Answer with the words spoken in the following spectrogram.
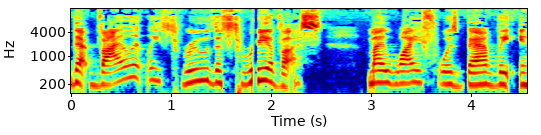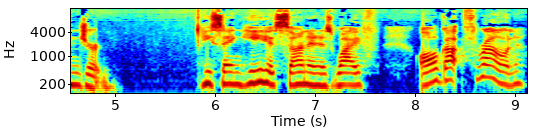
that violently threw the three of us. My wife was badly injured. He's saying he, his son, and his wife all got thrown,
